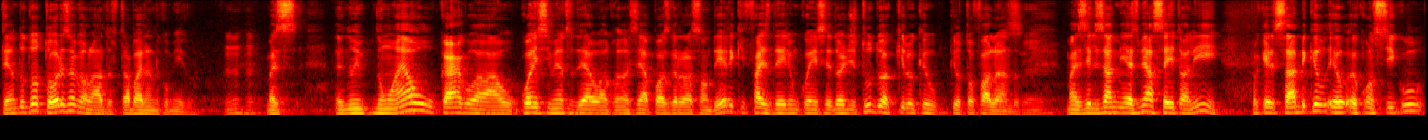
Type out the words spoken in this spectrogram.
tendo doutores ao meu lado trabalhando comigo. Uhum. Mas não, não é o cargo, o conhecimento dele, a, assim, a pós-graduação dele que faz dele um conhecedor de tudo aquilo que eu estou falando. Sim. Mas eles, eles me aceitam ali porque eles sabem que eu, eu, eu consigo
